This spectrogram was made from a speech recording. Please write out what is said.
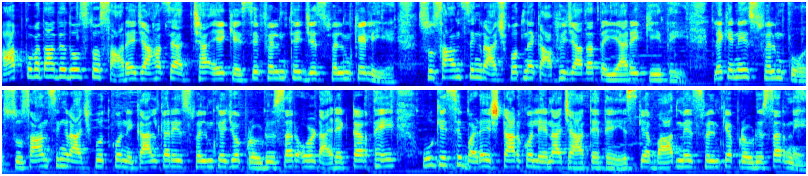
आपको बता दें दोस्तों, सारे जहाँ से अच्छा एक ऐसी फ़िल्म थी जिस फ़िल्म के लिए सुशांत सिंह राजपूत ने काफ़ी ज़्यादा तैयारी की थी। लेकिन इस फ़िल्म को सुशांत सिंह राजपूत को निकाल कर इस फ़िल्म के जो प्रोड्यूसर और डायरेक्टर थे, वो किसी बड़े स्टार को लेना चाहते थे। इसके बाद में इस फ़िल्म के प्रोड्यूसर ने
